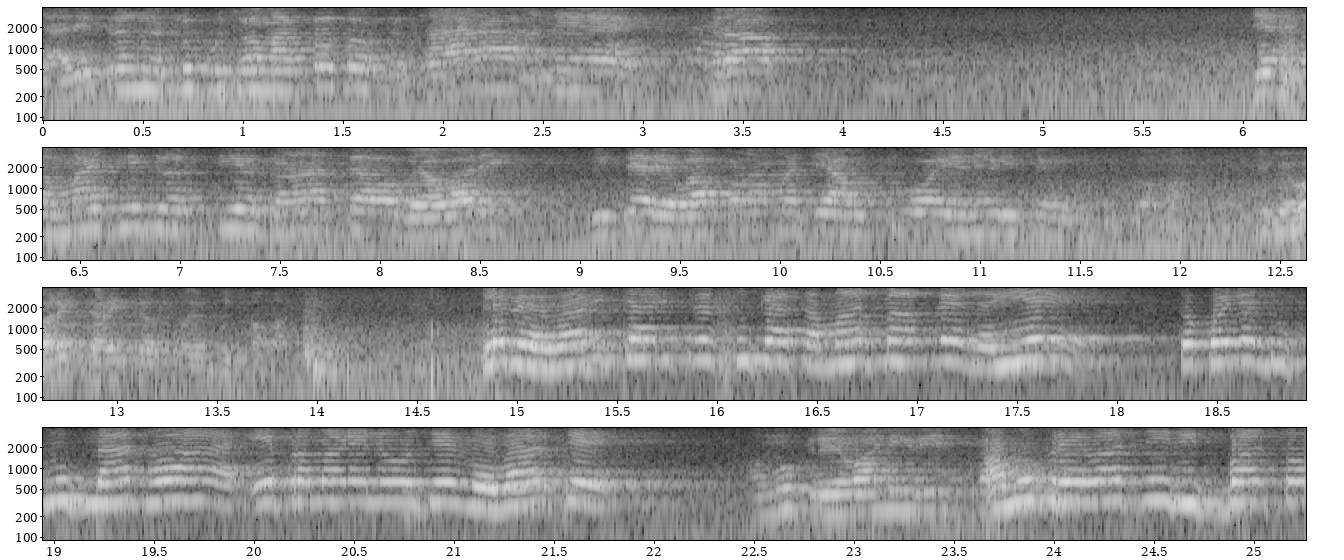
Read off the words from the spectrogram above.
ચારિત્રનું એટલું પૂછવા માંગતો હતો કે સારા અને ખરાબ જે સમાજની દ્રષ્ટિએ ગણાતા વ્યવહારિક રીતે રહેવાપણામાં જે આવતું હોય એને વિશે હું પૂછવા માંગુ વ્યવહારિક ચારિત્ર શું એમ પૂછવા માંગુ એટલે વ્યવહારિક ચારિત્ર શું કે આ સમાજમાં આપણે રહીએ તો કોઈને દુઃખરૂપ ના થવા એ પ્રમાણેનો જે વ્યવહાર છે અમુક રહેવાની રીત અમુક રહેવાની રીતભાતો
